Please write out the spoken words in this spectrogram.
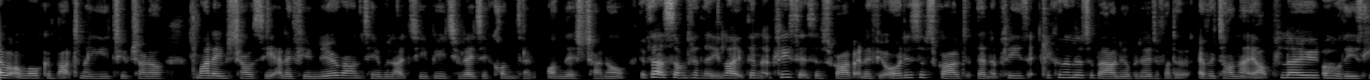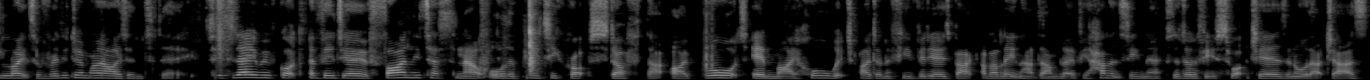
Hello and welcome back to my YouTube channel. My name is Chelsea and if you're new around here we like to do beauty related content on this channel. If that's something that you like then please hit subscribe and if you're already subscribed then please click on the little bell and you'll be notified every time that I upload. Oh these lights are really doing my eyes in today. So today we've got a video finally testing out all the beauty crop stuff that I brought in my haul which I done a few videos back and I'll link that down below if you haven't seen it because I've done a few swatches and all that jazz.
